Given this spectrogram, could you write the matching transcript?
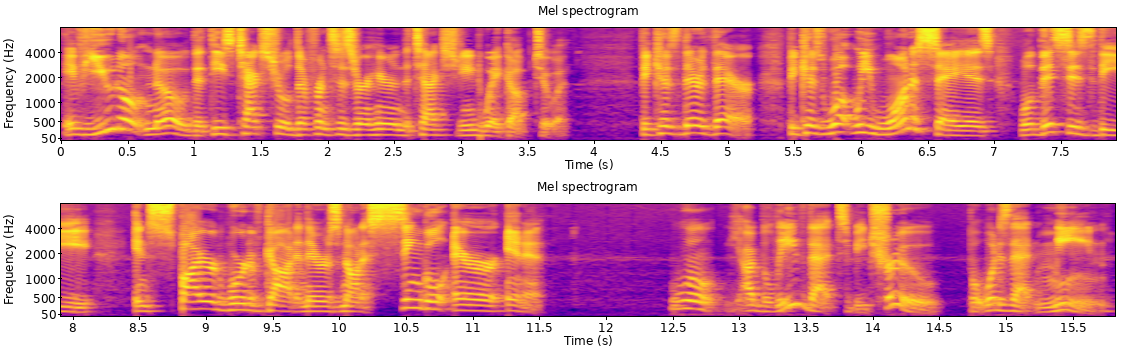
If you don't know that these textual differences are here in the text, you need to wake up to it because they're there. Because what we want to say is, well, this is the inspired word of God and there is not a single error in it. Well, I believe that to be true, but what does that mean?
